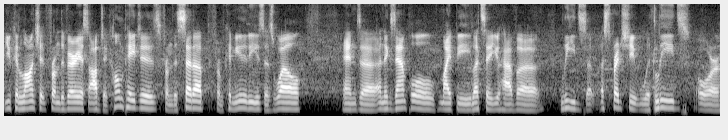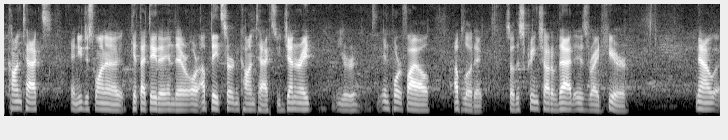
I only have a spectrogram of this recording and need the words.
You can launch it from the various object homepages, from the setup, from communities as well. And uh, an example might be, let's say you have a leads, a spreadsheet with leads or contacts, and you just want to get that data in there or update certain contacts, you generate your import file, upload it. So the screenshot of that is right here. Now,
